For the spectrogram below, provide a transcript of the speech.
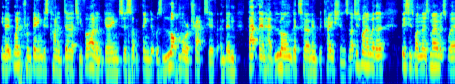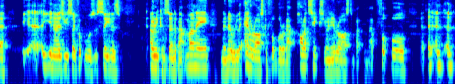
you know, it went from being this kind of dirty, violent game to something that was a lot more attractive. And then that then had longer term implications. And I just wonder whether this is one of those moments where, you know, as you say, football was seen as only concerned about money. You know, nobody would ever ask a footballer about politics. You only ever asked about, about football. And, and, and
